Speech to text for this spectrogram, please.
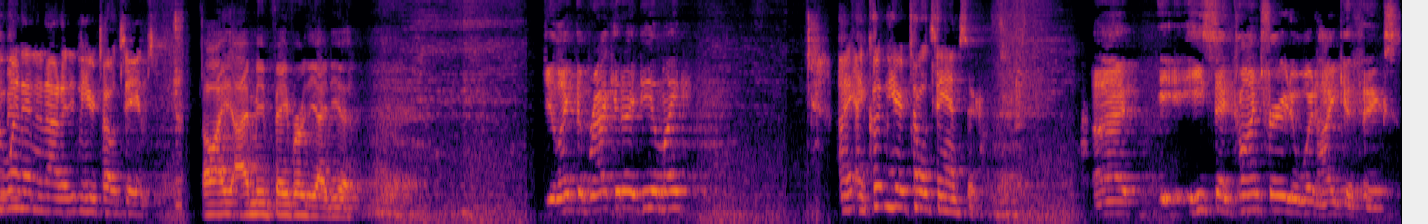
you went in and out. I didn't hear Toad's answer. Oh, I, I'm in favor of the idea. Do you like the bracket idea, Mike? I, I couldn't hear Toad's answer. Uh, he he said, contrary to what Heika thinks,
